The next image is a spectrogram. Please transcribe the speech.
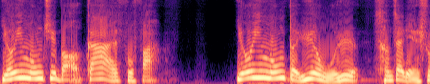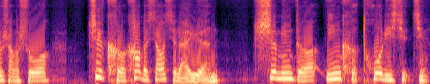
尤英龙据报肝癌复发。尤英龙本月五日曾在脸书上说：“据可靠的消息来源，施明德应可脱离险境。”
